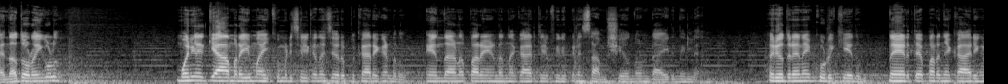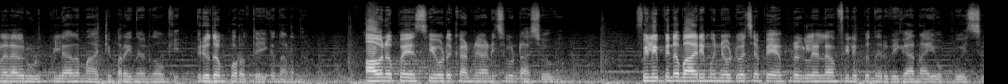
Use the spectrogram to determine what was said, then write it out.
എന്നാ തുടങ്ങിക്കോളൂ. മുന്നിൽ ക്യാമറയും മൈക്കും പിടിച്ച് നിൽക്കുന്ന ചെറുപ്പക്കാരെ കണ്ടതും എന്താണ് പറയേണ്ടെന്ന കാര്യത്തിൽ ഫിലിപ്പിന് സംശയമൊന്നും ഉണ്ടായിരുന്നില്ല. രുദ്രനെ കുടുക്കിയതും നേരത്തെ പറഞ്ഞ കാര്യങ്ങളെല്ലാം അവർ ഉളുപ്പില്ലാതെ മാറ്റി പറയുന്നവർ നോക്കി രുദ്രൻ പുറത്തേക്ക് നടന്നു. അവനൊപ്പം എസ് സിയോട് കണ്ണു കാണിച്ചുകൊണ്ട് അശോകം. ഫിലിപ്പിന്റെ ഭാര്യ മുന്നോട്ട് വെച്ച പേപ്പറുകളെല്ലാം ഫിലിപ്പ് നിർവികാരനായി ഒപ്പുവെച്ചു.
